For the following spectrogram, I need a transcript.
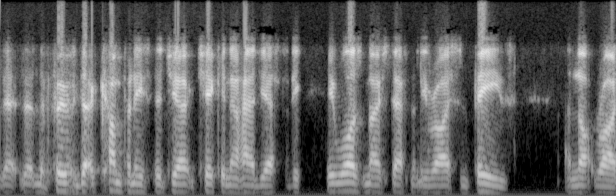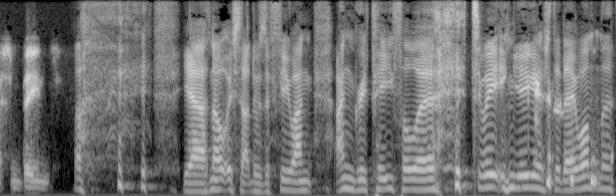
the, the food that accompanies the jerk chicken I had yesterday. It was most definitely rice and peas, and not rice and beans. yeah, I noticed that there was a few ang- angry people uh, tweeting you yesterday, weren't there?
